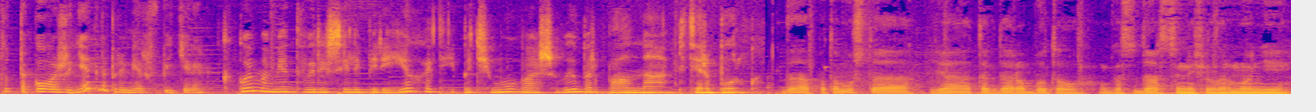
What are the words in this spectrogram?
Тут такого же нет, например, в Питере. В какой момент вы решили переехать и почему ваш выбор пал на Петербург? Да, потому что я тогда работал в Государственной филармонии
